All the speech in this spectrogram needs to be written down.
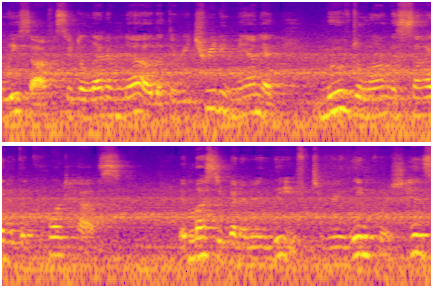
police officer to let him know that the retreating man had moved along the side of the courthouse. It must have been a relief to relinquish his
